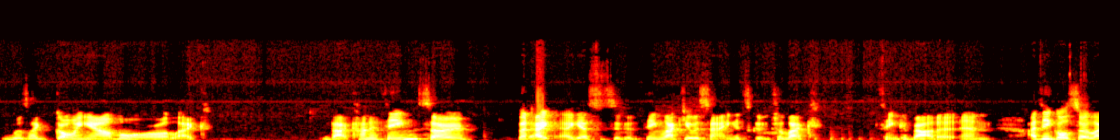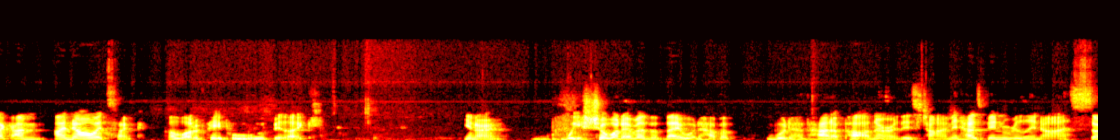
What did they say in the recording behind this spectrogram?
was like going out more or like that kind of thing. So, but I, I guess it's a good thing. Like you were saying, it's good to like think about it, and I think also like I'm I know it's like a lot of people would be like you know, wish or whatever that they would have a would have had a partner at this time. It has been really nice, so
